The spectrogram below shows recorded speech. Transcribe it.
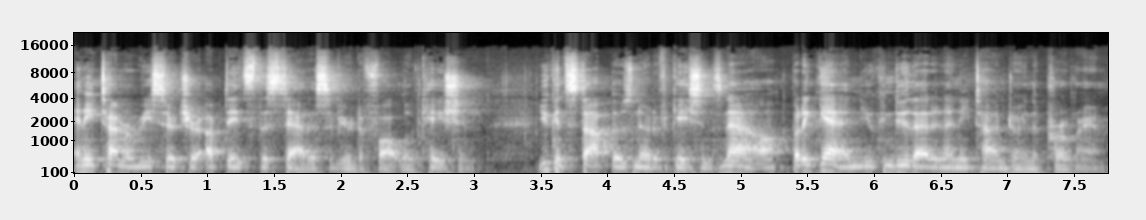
anytime a researcher updates the status of your default location. You can stop those notifications now, but again, you can do that at any time during the program.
